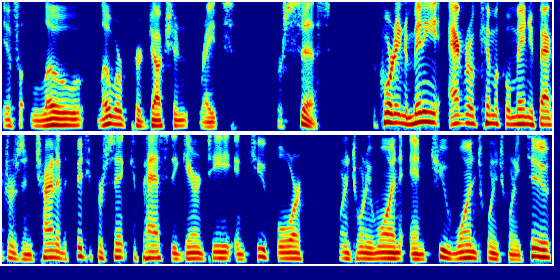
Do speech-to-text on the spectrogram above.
if low lower production rates persist. According to many agrochemical manufacturers in China, the 50% capacity guarantee in Q4 2021 and Q1 2022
